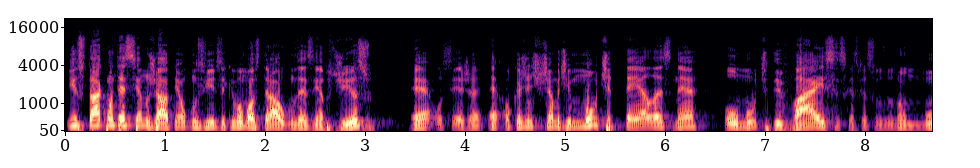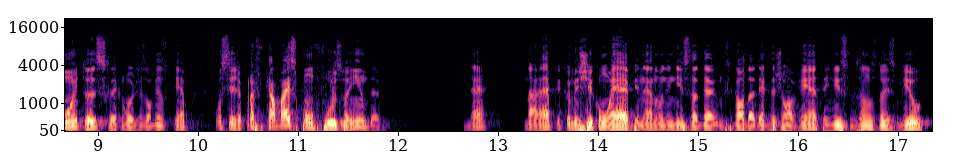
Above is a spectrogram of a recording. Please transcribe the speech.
Isso está acontecendo já, eu tenho alguns vídeos aqui, vou mostrar alguns exemplos disso. É, ou seja, é o que a gente chama de multitelas, né, ou multidevices, que as pessoas usam muitas tecnologias ao mesmo tempo. Ou seja, para ficar mais confuso ainda, né, na época que eu mexi com web, né, no, início da, no final da década de 90, início dos anos 2000,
